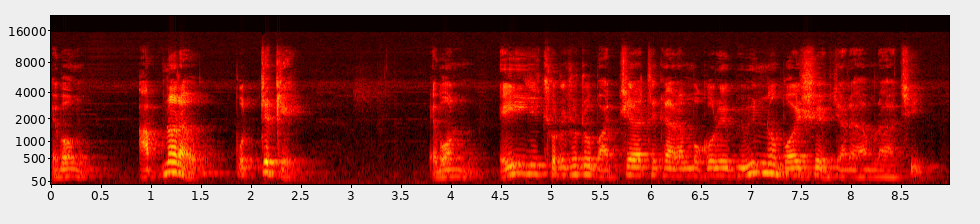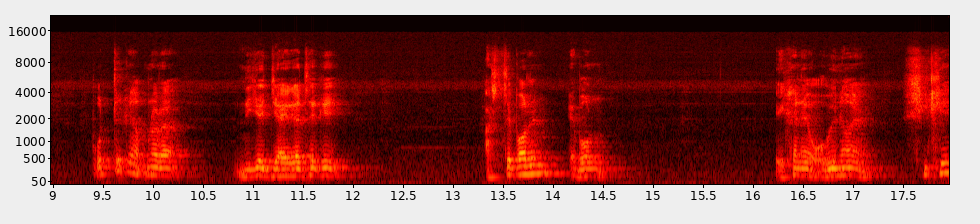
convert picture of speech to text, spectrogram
এবং আপনারাও প্রত্যেকে এবং এই যে ছোট ছোট বাচ্চা থেকে আরম্ভ করে বিভিন্ন বয়সের যারা আমরা আছি, প্রত্যেকে আপনারা নিজের জায়গা থেকে আসতে পারেন এবং এখানে অভিনয় শিখে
